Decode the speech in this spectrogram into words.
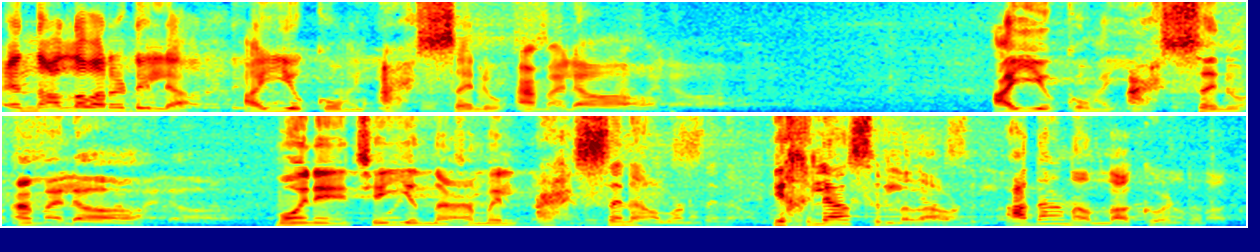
എന്ന് അല്ല പറഞ്ഞിട്ടില്ല. അയ്യക്കും അഹ്സനു അമല. അയ്യക്കും അഹ്സനു അമല. മോനെ ചെയ്യുന്ന അമൽ അഹ്സനാവണം. ഇഖ്ലാസ് ഉള്ളതാവണം അതാണ് അള്ളാഹ്ക്ക് വേണ്ടത്.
